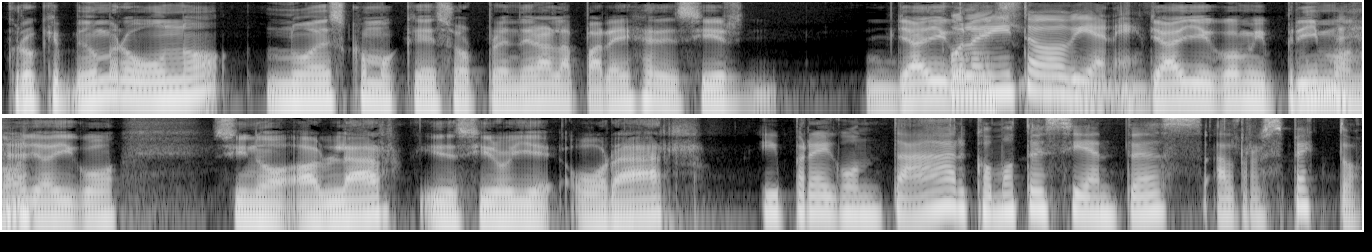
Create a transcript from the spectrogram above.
Creo que número uno no es como que sorprender a la pareja y decir, ya llegó, mi, viene. ya llegó mi primo, ¿no? Ya llegó, sino hablar y decir, oye, orar. Y preguntar cómo te sientes al respecto.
